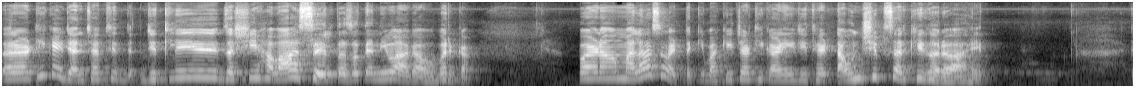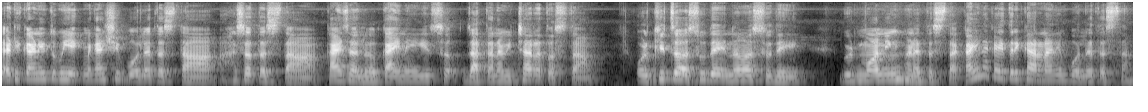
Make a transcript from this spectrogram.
तर ठीक आहे ज्यांच्यात जिथली जशी हवा असेल तसं त्यांनी वागावं बरं का. पण मला असं वाटतं की बाकीच्या ठिकाणी जिथे टाउनशिपसारखी घरं आहेत त्या ठिकाणी तुम्ही एकमेकांशी बोलत असता हसत असता काय झालं काय नाही स जाताना विचारत असता ओळखीचं असू दे न असू दे गुड मॉर्निंग म्हणत असता काही ना काहीतरी कारणाने बोलत असता.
